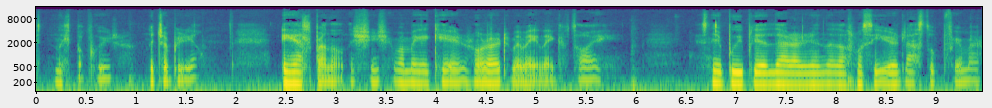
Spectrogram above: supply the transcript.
et nytt papir nytt Jeg helt bare jeg synes ikke hva mega kjær, hun rørte med meg når jeg ta i. Jeg snir på i blir læreren, eller som man sier, lest opp for meg.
